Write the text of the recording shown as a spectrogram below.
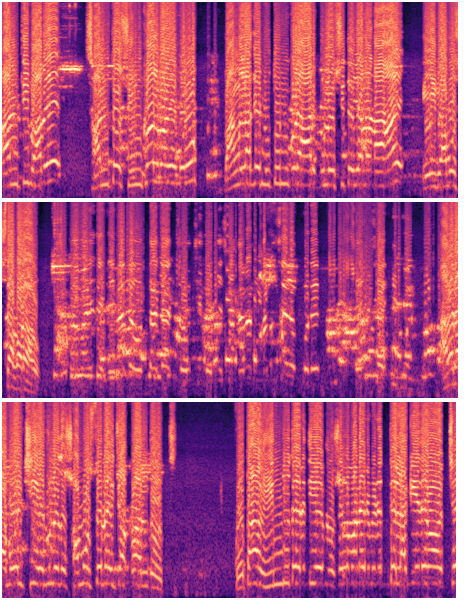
শান্তিভাবে শান্ত শৃঙ্খল ভাবে করুক বাংলাকে নতুন করে আর কুলসিত যেন না হয় এই ব্যবস্থা করা হোক? আমরা বলছি এগুলো তো সমস্তটাই চক্রান্ত হচ্ছে। কোথাও হিন্দুদের দিয়ে মুসলমানের বিরুদ্ধে লাগিয়ে দেওয়া হচ্ছে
